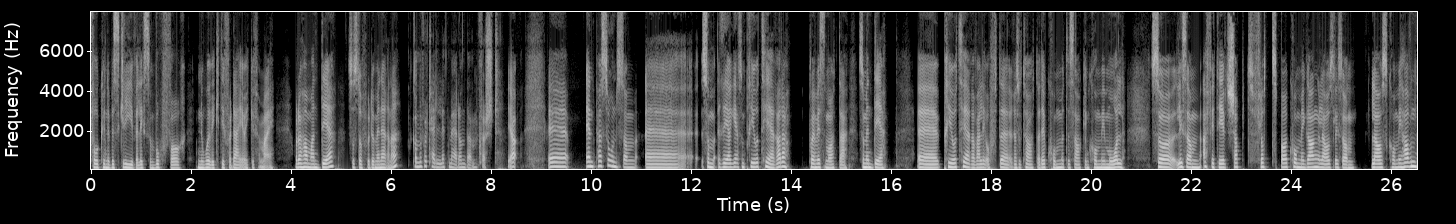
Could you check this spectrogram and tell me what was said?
for å kunne beskrive liksom hvorfor noe er viktig for deg og ikke for meg. Og da har man det som står for dominerende. Kan du fortelle litt mer om den først? Ja. Eh, en person som, eh, som reagerer, som prioriterer det på en viss måte, som en D, eh, prioriterer veldig ofte resultater. Det å komme til saken, komme i mål. Så liksom effektivt, kjapt, flott, bare kom i gang. La oss liksom La oss komme i havn.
